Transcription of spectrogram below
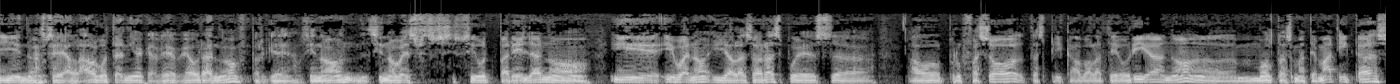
i no sé, algo tenia que veure no? perquè si no, si no hagués sigut per ella no... I, i bueno, i aleshores pues, eh, el professor t'explicava la teoria, no? Eh, moltes matemàtiques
